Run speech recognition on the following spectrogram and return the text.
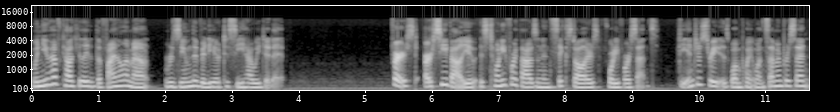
When you have calculated the final amount, resume the video to see how we did it. First, our C value is $24,006.44. The interest rate is 1.17%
